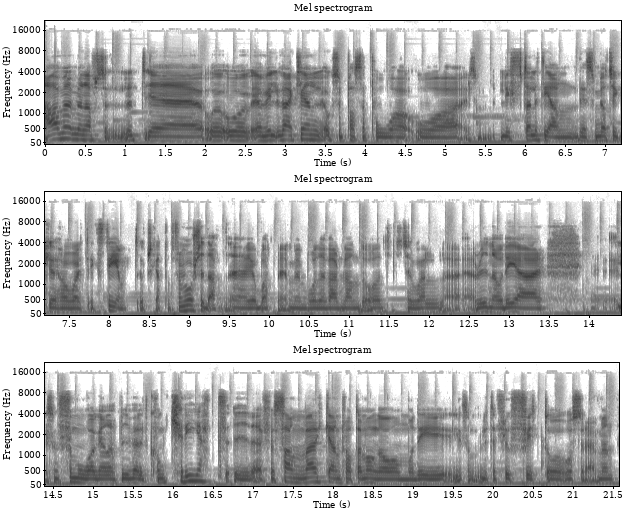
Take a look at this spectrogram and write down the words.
Ja, men, men absolut. Eh, och, och, jag vill verkligen också passa på att liksom lyfta lite grann det som jag tycker har varit extremt uppskattat från vår sida. Eh, jag har jobbat med, med både Värmland och Digital eh, Arena och det är eh, liksom förmågan att bli väldigt konkret i det. För samverkan pratar många om och det är liksom lite fluffigt och, och sådär. Men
